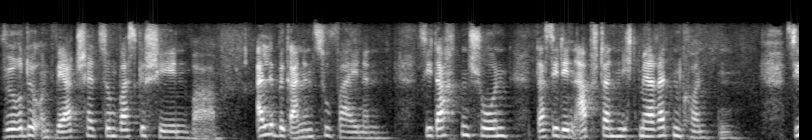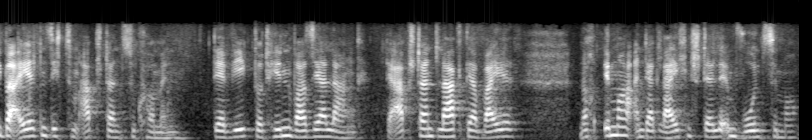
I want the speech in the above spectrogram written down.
Würde und Wertschätzung, was geschehen war. Alle begannen zu weinen. Sie dachten schon, dass sie den Abstand nicht mehr retten konnten. Sie beeilten sich zum Abstand zu kommen. Der Weg dorthin war sehr lang. Der Abstand lag derweil noch immer an der gleichen Stelle im Wohnzimmer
